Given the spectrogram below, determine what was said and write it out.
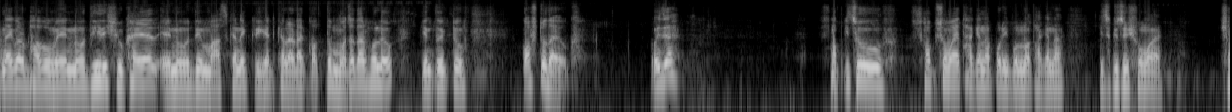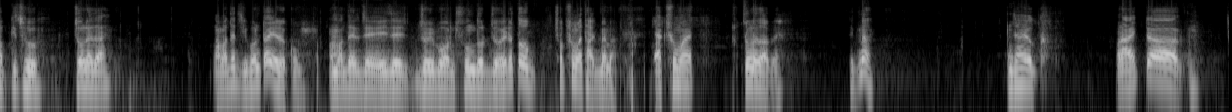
মানে একবার ভাবুন এই নদী শুকাইয়ে এই নদীর মাঝখানে ক্রিকেট খেলাটা কত মজাদার হলেও কিন্তু একটু কষ্টদায়ক। ওই যে সবকিছু সব সময় থাকে না, পরিপূর্ণ থাকে না, কিছু কিছু সময় সবকিছু চলে যায়। আমাদের জীবনটা এরকম। আমাদের যে এই যে জৈবন সৌন্দর্য, এটা তো সব সময় থাকবে না। এক সময় চলে যাবে। ঠিক না? যাই হোক আরেকটা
